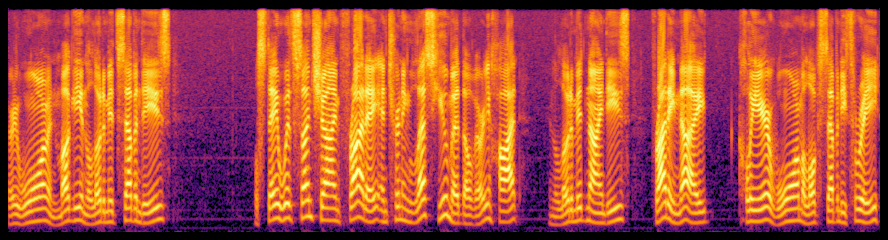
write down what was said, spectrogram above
Very warm and muggy in the low to mid 70s. We'll stay with sunshine Friday and turning less humid, though very hot in the low to mid 90s. Friday night, clear, warm, a low of 73.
